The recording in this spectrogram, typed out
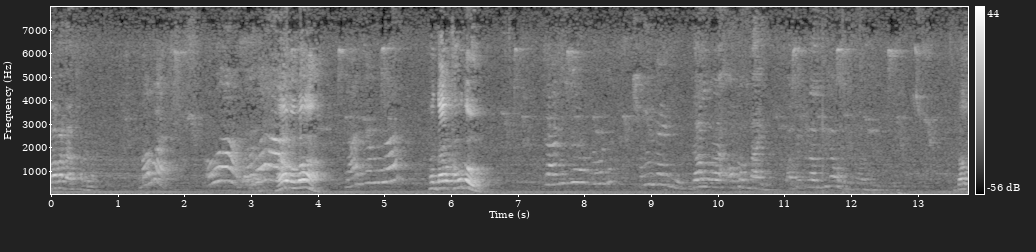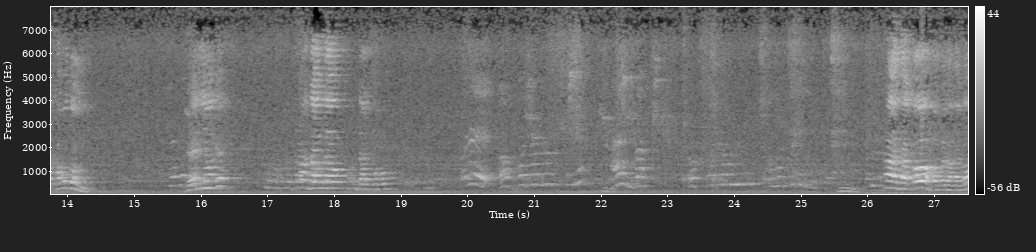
বাবা ডাল খাবে না হ্যাঁ বাবা হ্যাঁ ডাল খাব তো ডাল অত নাই অত ডাল দিলে অত ডাল দিলে ডাল খাব তো আমি দেয়নি আমাকে না, ডাল দাও ডাল খাব হ্যাঁ দেখো হবে না দেখো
